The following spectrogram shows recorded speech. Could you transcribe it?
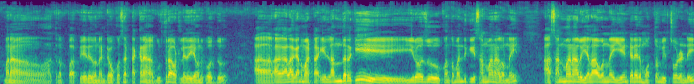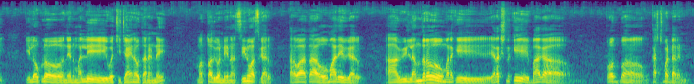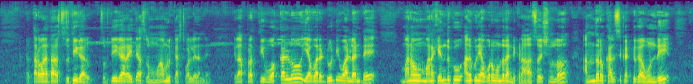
మన అతను పేరు ఏదో అంటే ఒక్కోసారి టక్కన గుర్తు రావట్లేదు ఏమనుకోవద్దు. అలాగనమాట. వీళ్ళందరికీ ఈరోజు కొంతమందికి సన్మానాలు ఉన్నాయి ఆ సన్మానాలు ఎలా ఉన్నాయి ఏంటి అనేది మొత్తం మీరు చూడండి. ఈ లోపల నేను మళ్ళీ వచ్చి జాయిన్ అవుతానండి. మొత్తం అదిగోండి నా శ్రీనివాస్ గారు తర్వాత ఉమాదేవి గారు. వీళ్ళందరూ మనకి ఎలక్షన్కి బాగా ప్రో కష్టపడ్డారండి. తర్వాత శృతి గారు. శృతి గారు అయితే అసలు మామూలు కష్టపడలేదండి. ఇలా ప్రతి ఒక్కళ్ళు ఎవరి డ్యూటీ వాళ్ళు అంటే మనం మనకెందుకు అనుకుని ఎవరు ఉండదండి ఇక్కడ. ఆ అసోసియేషన్లో అందరూ కలిసికట్టుగా ఉండి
